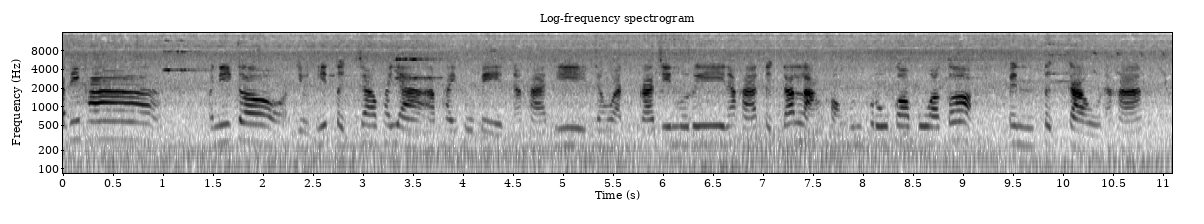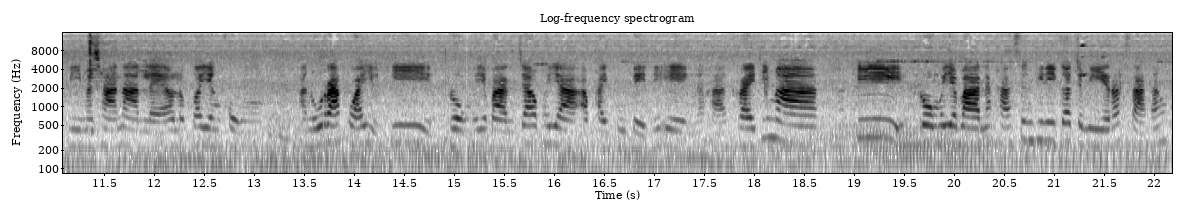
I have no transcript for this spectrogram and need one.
วัสดีค่ะ วันนี้ก็อยู่ที่ตึกเจ้าพยาอภัยภูเบศนะคะ ที่จังหวัดปราจีนบุรีนะคะ ตึกด้านหลังของคุณครูกอบัวก็เป็นตึกเก่านะคะ มีมาช้านานแล้ว แล้วก็ยังคงอนุรักษ์ไว้อยู่ที่โรงพยาบาลเจ้าพยาอภัยภูเบศนี่เองนะคะ ใครที่มาที่โรงพยาบาลนะคะ ซึ่งที่นี่ก็จะมีรักษาทั้งแผ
